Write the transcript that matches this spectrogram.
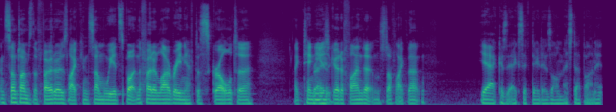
And sometimes the photos like in some weird spot in the photo library, and you have to scroll to like ten years ago to find it and stuff like that. yeah because the exif data is all messed up on it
